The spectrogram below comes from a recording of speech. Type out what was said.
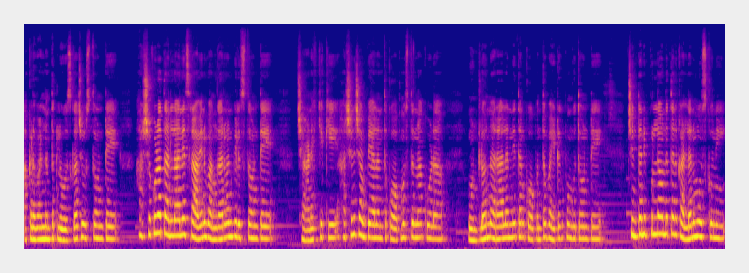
అక్కడ వాళ్ళంత క్లోజ్గా చూస్తూ ఉంటే హర్ష కూడా తనలానే శ్రావ్యని బంగారం అని పిలుస్తూ ఉంటే చాణక్యకి హర్షని చంపేయాలంత కోపం వస్తున్నా కూడా ఒంట్లో నరాలన్నీ తన కోపంతో బయటకు పొంగుతూ ఉంటే చింతనిప్పుల్లో ఉన్న తన కళ్ళను మూసుకుని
